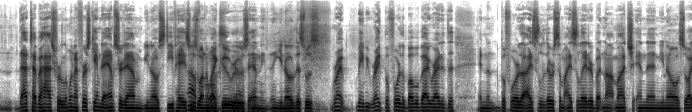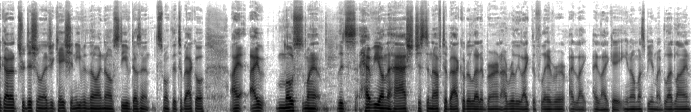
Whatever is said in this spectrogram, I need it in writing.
that type of hash for when I first came to Amsterdam. You know, Steve Hayes Oh, was of one of my gurus, Yeah, and you know, this was right, maybe right before the bubble bag, right at the, and before the isolate. There was some isolator, but not much. And then you know, so I got a traditional education, even though I know Steve doesn't smoke the tobacco. I, I most of my it's heavy on the hash, just enough tobacco to let it burn. I really like the flavor. I like I like it. You know, it must be in my bloodline.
